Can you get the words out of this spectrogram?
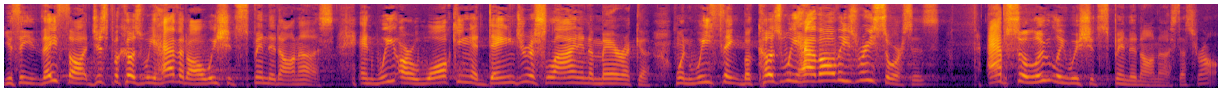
You see, they thought just because we have it all, we should spend it on us. And we are walking a dangerous line in America when we think because we have all these resources, absolutely we should spend it on us. That's wrong.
